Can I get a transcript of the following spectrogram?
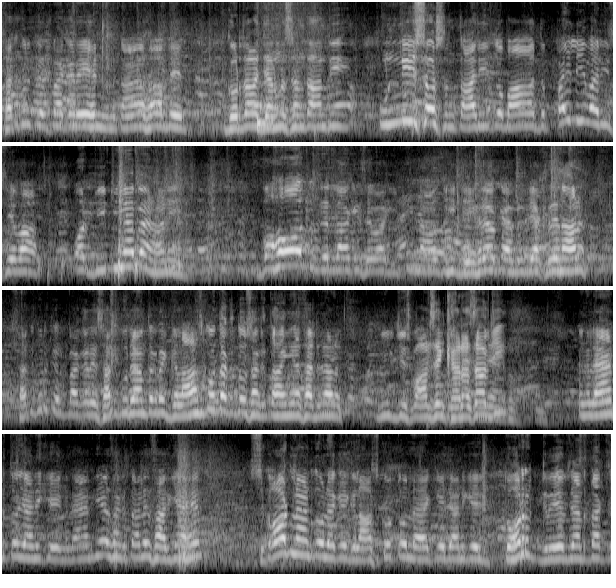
ਸਤਿਗੁਰ ਕਿਰਪਾ ਕਰੇ ਇਹ ਨਨਕਾਣਾ ਸਾਹਿਬ ਦੇ ਗੁਰਦੁਆਰਾ ਜਨਮ ਸੰਤਾਨ ਦੀ 1947 ਤੋਂ ਬਾਅਦ ਪਹਿਲੀ ਵਾਰੀ ਸੇਵਾ ਔਰ ਬੀਬੀਆਂ ਭੈਣਾਂ ਨੇ ਬਹੁਤ ਦਿਲ ਲਾ ਕੇ ਸੇਵਾ ਕੀਤੀ। ਨਾਲ ਤੁਸੀਂ ਦੇਖ ਰਹੇ ਹੋ ਕੈਮਰੇ ਦੀ ਅੱਖ ਦੇ ਨਾਲ। ਸਤਿਗੁਰੂ ਕਿਰਪਾ ਕਰੇ, ਸਤਿਗੁਰੂ ਰਾਮ ਤੱਕ ਦੇ ਗਲਾਸਕੋ ਤੱਕ ਤੋਂ ਸੰਗਤਾਂ ਆਈਆਂ ਸਾਡੇ ਨਾਲ। ਵੀਰ ਜਸਪਾਲ ਸਿੰਘ ਖੈਰਾ ਸਾਹਿਬ ਜੀ। ਇੰਗਲੈਂਡ ਤੋਂ ਯਾਨੀ ਕਿ ਇੰਗਲੈਂਡ ਦੀਆਂ ਸੰਗਤਾਂ ਨੇ ਸਾਰੀਆਂ ਇਹ। ਸਕਾਟਲੈਂਡ ਤੋਂ ਲੈ ਕੇ ਗਲਾਸਕੋ ਤੋਂ ਲੈ ਕੇ ਯਾਨੀ ਕਿ ਤੁਰ ਗ੍ਰੇਵਜੈਂਟ ਤੱਕ,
